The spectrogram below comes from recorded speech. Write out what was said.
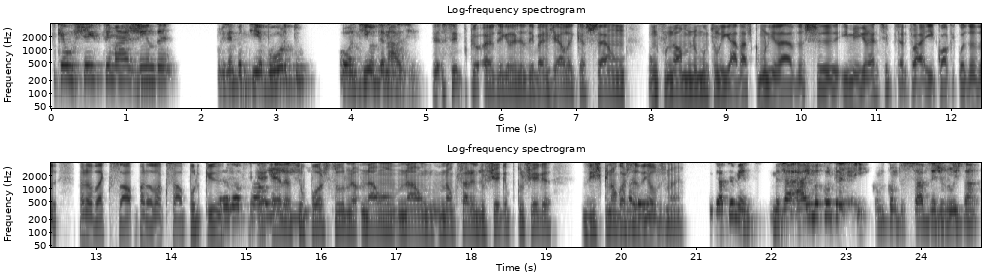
porque é o Chega que tem uma agenda, por exemplo, anti-aborto ou anti-eutanásia. Eh, sim, porque as igrejas evangélicas são um fenómeno muito ligado às comunidades eh, imigrantes e, portanto, há aí qualquer coisa de paradoxal, paradoxal porque paradoxal era e... suposto não, não, não, gostarem do Chega porque o Chega diz que não gosta Exatamente. deles, não é? Exatamente. Mas há, há aí uma contra. Como, como tu sabes, é jornalista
